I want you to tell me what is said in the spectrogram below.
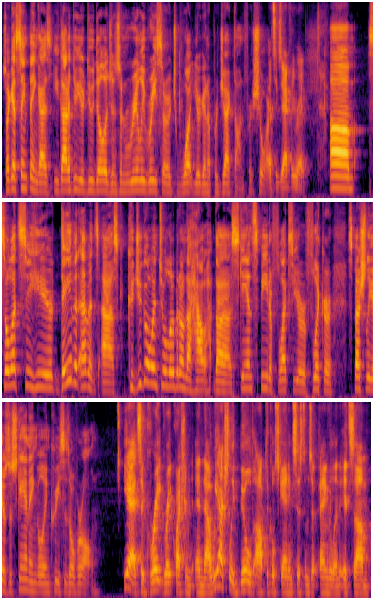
So I guess same thing, guys. You got to do your due diligence and really research what you're going to project on for sure. That's exactly right. Um, so let's see here. David Evans asked, could you go into a little bit on the how the scan speed of Flexi or Flicker, especially as the scan angle increases overall? Yeah, it's a great, great question. And uh, we actually build optical scanning systems at Pangolin. It's um,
